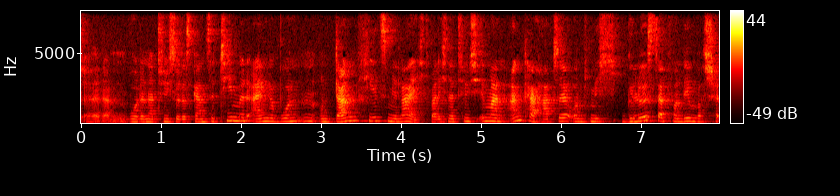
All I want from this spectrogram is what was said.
Äh, dann wurde natürlich so das ganze Team mit eingebunden. Und dann fiel es mir leicht, weil ich natürlich immer einen Anker hatte und mich gelöst habe von dem, was sch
